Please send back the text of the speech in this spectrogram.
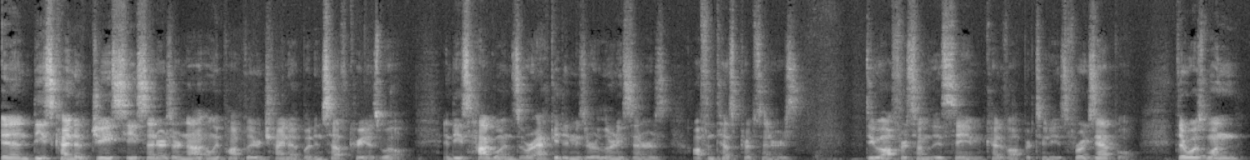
And these kind of JC centers are not only popular in China but in South Korea as well. And these hagwons or academies or learning centers, often test prep centers, do offer some of the same kind of opportunities. For example, there was one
